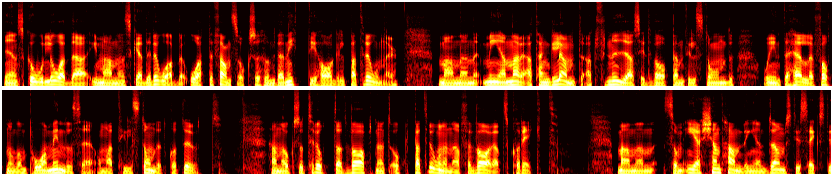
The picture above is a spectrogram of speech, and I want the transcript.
I en skolåda i mannens garderob återfanns också 190 hagelpatroner. Mannen menar att han glömt att förnya sitt vapentillstånd och inte heller fått någon påminnelse om att tillståndet gått ut. Han har också trott att vapnet och patronerna förvarats korrekt. Mannen som erkänt handlingen döms till 60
